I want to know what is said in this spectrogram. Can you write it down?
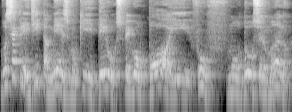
Você acredita mesmo que Deus pegou o pó e uf, moldou o ser humano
